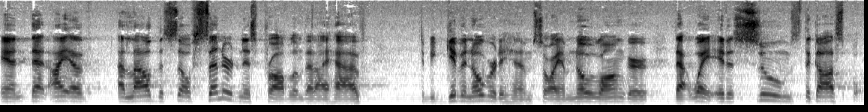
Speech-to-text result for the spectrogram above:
and that I have allowed the self centeredness problem that I have to be given over to him so I am no longer that way. It assumes the gospel.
